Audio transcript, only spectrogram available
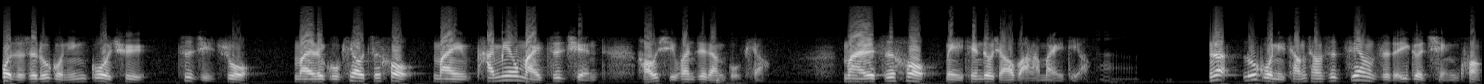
或者是如果您过去自己做，买了股票之后，买还没有买之前，好喜欢这张股票，买了之后每天都想要把它卖掉。那如果你常常是这样子的一个情况。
